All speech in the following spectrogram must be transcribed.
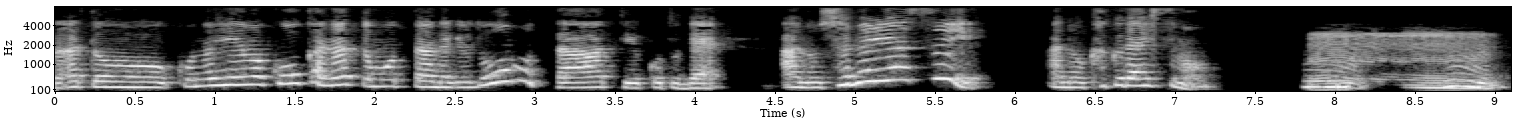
ん。あと、この辺はこうかなと思ったんだけど、どう思った？っていうことで、あの、喋りやすい、あの、拡大質問。うん。うん。うん、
